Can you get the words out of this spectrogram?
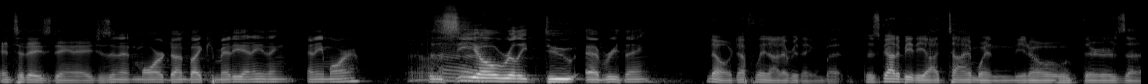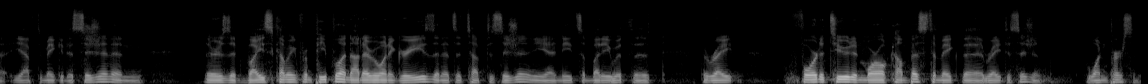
in today's day and age? Isn't it more done by committee anything anymore? Does a CEO uh. really do everything? No, definitely not everything, but there's got to be the odd time when you know mm-hmm. there's a, you have to make a decision and there's advice coming from people and not everyone agrees and it's a tough decision and you need somebody with the the right fortitude and moral compass to make the right decision. One person.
